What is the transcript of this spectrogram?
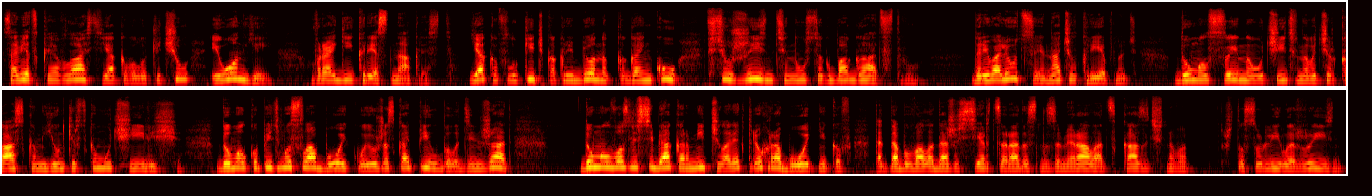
Советская власть Якову Лукичу и он ей — враги крест-накрест. Яков Лукич, как ребенок к огоньку, всю жизнь тянулся к богатству. До революции начал крепнуть, Думал сына учить в Новочеркасском юнкерском училище. Думал купить маслобойку и уже скопил было деньжат, Думал возле себя кормить человек трех работников. Тогда, бывало, даже сердце радостно замирало от сказочного, что сулила жизнь.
